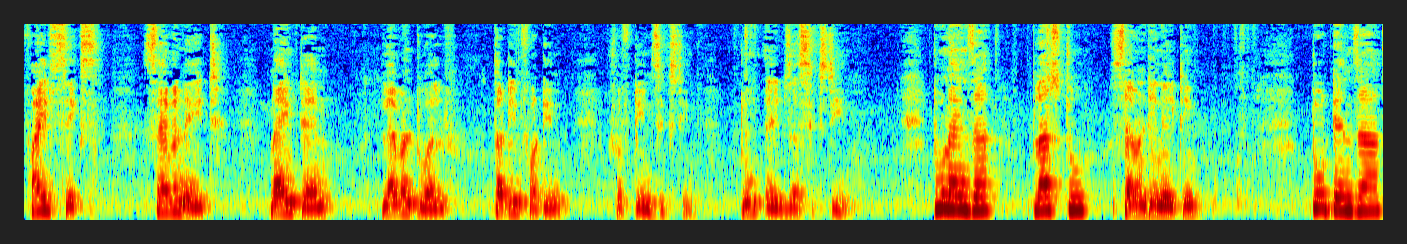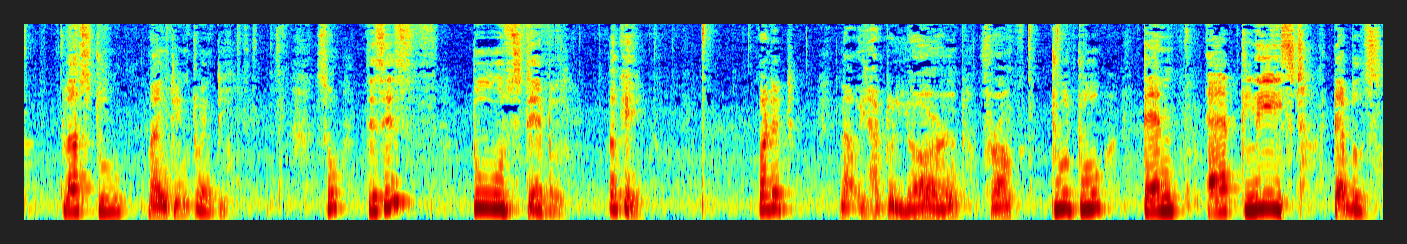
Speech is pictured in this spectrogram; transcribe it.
five six seven eight nine ten eleven twelve thirteen fourteen fifteen sixteen. Two eights are sixteen. Two nines are plus two seventeen eighteen. Two tens are plus 2 19 20 so this is 2's table. Okay. Got it? Now you have to learn from 2 to 10 at least tables.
